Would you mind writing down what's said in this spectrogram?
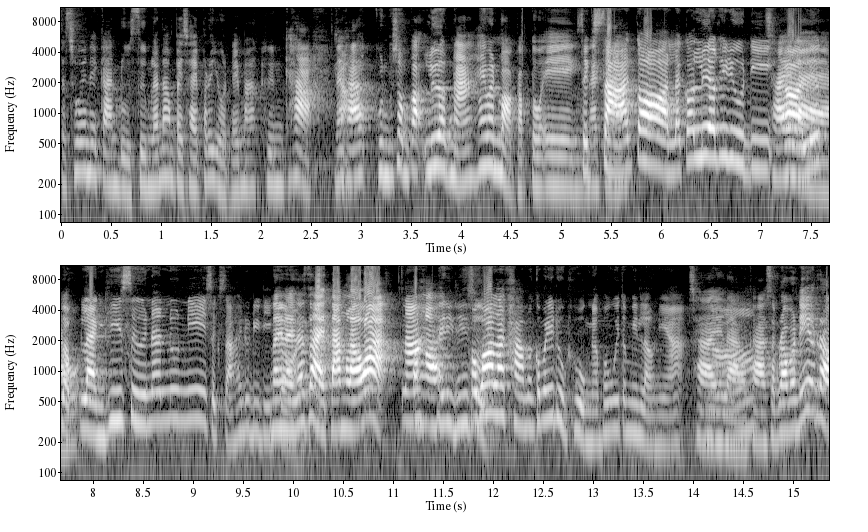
จะช่วยในการดูดซึมและนำไปใช้ประโยชน์ได้มากขึ้นค่ะนะคะ คุณผู้ชมก็เลือกนะ ให้มันเหมาะกับตัวเองนะคะศึกษาก่อนแล้วก็เลือกให้ดูดีใช่อ่าแล้ว เลือกแบบแหล่งที่ซื้อนั่นนู่นนี่ศึกษาให้ดูดีๆก่ไหนอนๆจะจ่ายตังค์แล้วอะนะต้องเอาให้ดีที่เพสุดราะว่าราคามันก็ไม่ได้ถูกๆนะพวกวิตามินเหล่านี้ใช่แล้วเนอค่ะสำหรับวันนี้เรา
